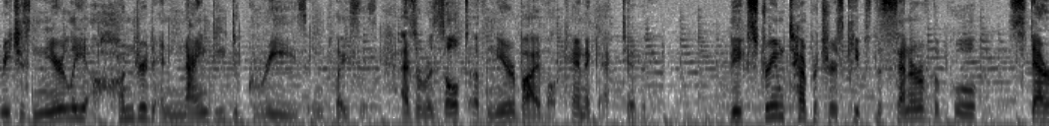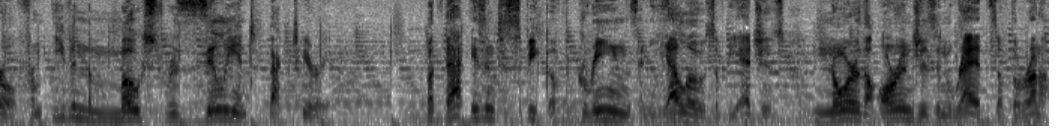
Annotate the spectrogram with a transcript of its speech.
reaches nearly 190 degrees in places as a result of nearby volcanic activity. The extreme temperatures keeps the center of the pool sterile from even the most resilient bacteria. But that isn't to speak of the greens and yellows of the edges, nor the oranges and reds of the runoff.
